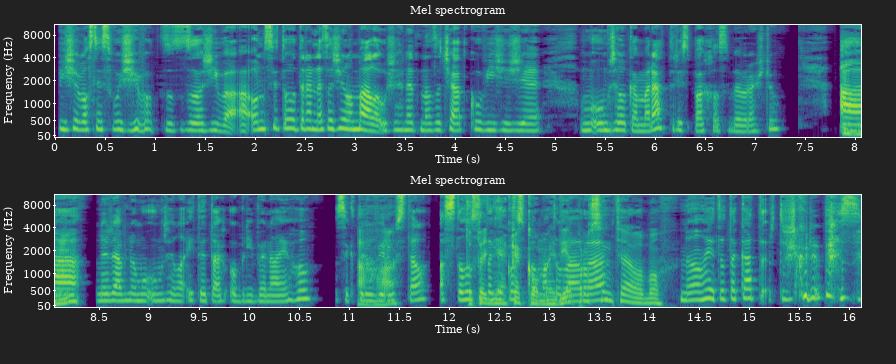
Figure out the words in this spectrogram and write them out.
píše vlastně svůj život, to, co zažívá. A on si toho teda nezažil málo. Už hned na začátku víš, že mu umřel kamarád, který spáchal sebevraždu. A mm-hmm. nedávno mu umřela i teta oblíbená jeho, se kterou Aha. vyrůstal. A z toho to se tak jako komedia, prosím tě, alebo? No, je to taká trošku deprese.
